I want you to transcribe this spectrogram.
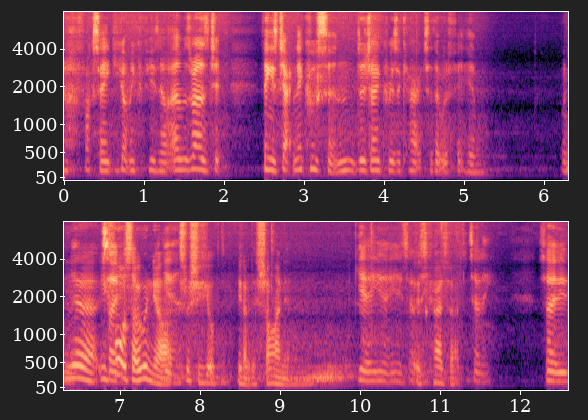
oh, fuck's sake, you got me confused now. Um, as well as J- thing is Jack Nicholson, the Joker is a character that would fit him. Yeah. You So- thought so, wouldn't you? yeah. Especially you know, The Shining. Yeah, yeah, yeah. Exactly. It's actor. Exactly. So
